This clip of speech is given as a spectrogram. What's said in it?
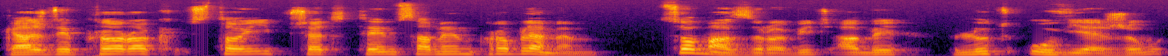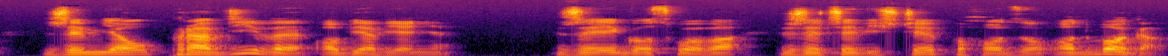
Każdy prorok stoi przed tym samym problemem. Co ma zrobić, aby lud uwierzył, że miał prawdziwe objawienie, że jego słowa rzeczywiście pochodzą od Boga?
